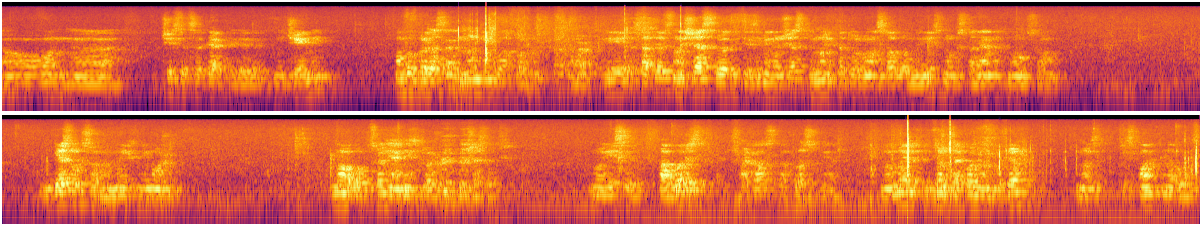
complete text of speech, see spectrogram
он э, числится как э, ничейный. Он был предоставлен, но не был оформлен. И, соответственно, сейчас вот эти земельные участки, многие, которые у нас свободно есть, мы выставляем их на аукцион. Без аукциона мы их не можем. Но в аукционе они тоже участвуют. Ну, если поборется, пожалуйста, вопросов нет. Но мы идем законным путем, мы исполнительная власть.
